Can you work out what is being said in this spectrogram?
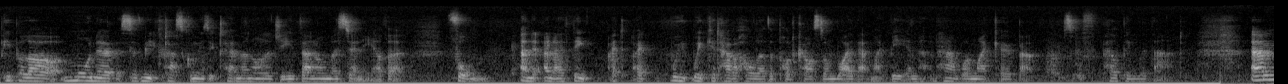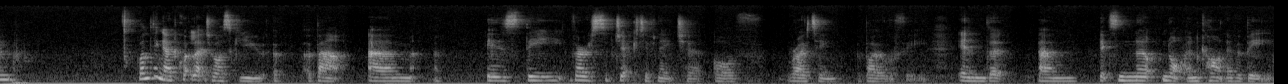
people are more nervous of classical music terminology than almost any other form, and and I think I, I, we we could have a whole other podcast on why that might be and, and how one might go about sort of helping with that. Um, one thing I'd quite like to ask you about um, is the very subjective nature of writing a biography, in that um, it's not, not and can't ever be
